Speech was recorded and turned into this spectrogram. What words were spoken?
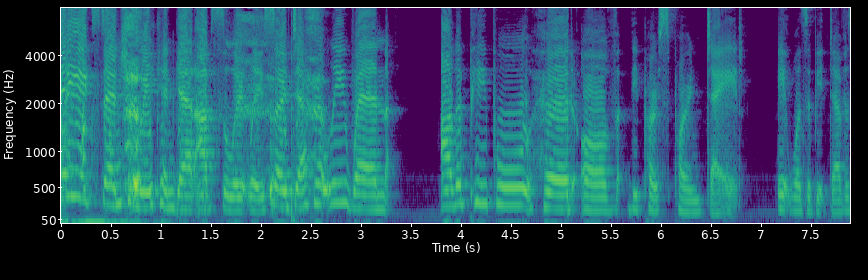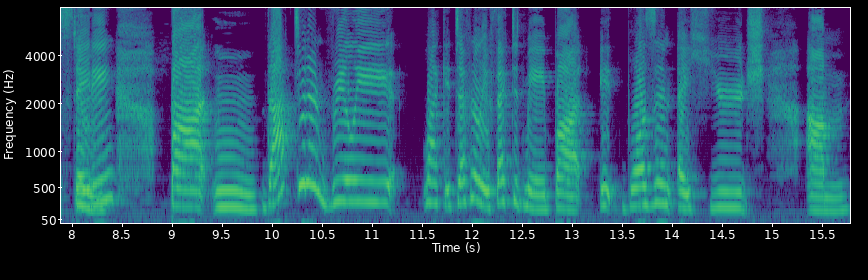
Any extension we can get, absolutely. So definitely when other people heard of the postponed date, it was a bit devastating. Mm. But mm. that didn't really like it definitely affected me, but it wasn't a huge um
